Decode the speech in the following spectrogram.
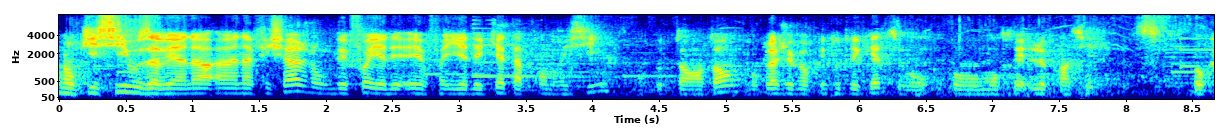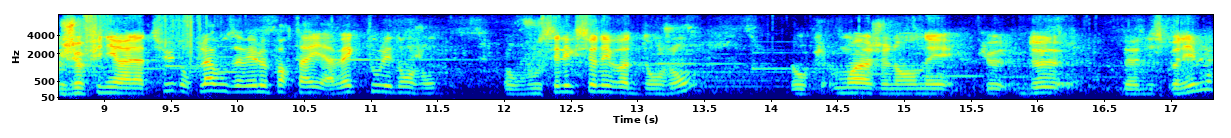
Donc ici vous avez un, affichage, donc des fois il y, a des, enfin, il y a des quêtes à prendre ici, de temps en temps. Donc là j'ai pas pris toutes les quêtes, c'est pour vous montrer le principe. Donc je finirai là-dessus. Donc là vous avez le portail avec tous les donjons. Donc vous sélectionnez votre donjon. Donc moi je n'en ai que deux de disponibles.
